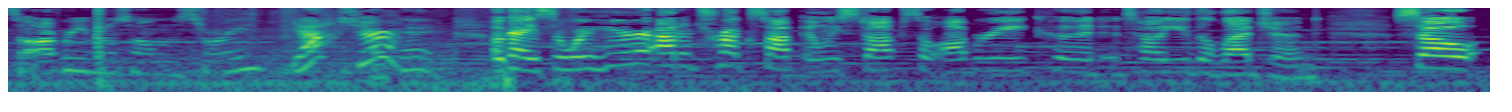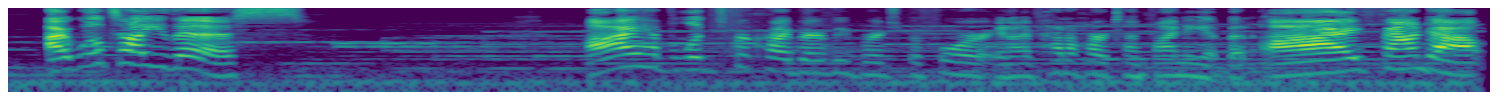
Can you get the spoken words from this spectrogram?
so Aubrey, you want to tell them the story? Yeah, sure. Okay. Okay, so we're here at a truck stop and we stopped so Aubrey could tell you the legend. So I will tell you this. I have looked for Crybaby Bridge before and I've had a hard time finding it, but I found out.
